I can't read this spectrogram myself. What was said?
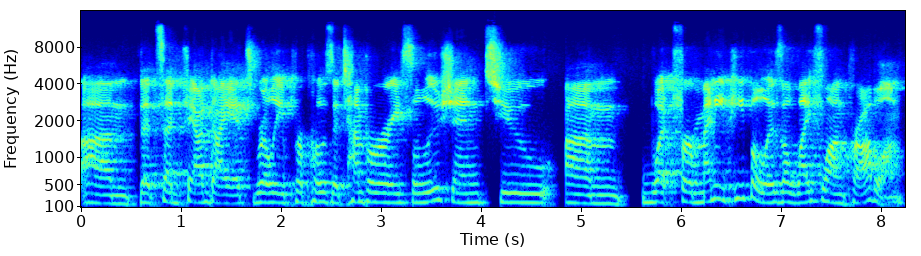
um, that said fad diets really propose a temporary solution to um, what for many people is a lifelong problem.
